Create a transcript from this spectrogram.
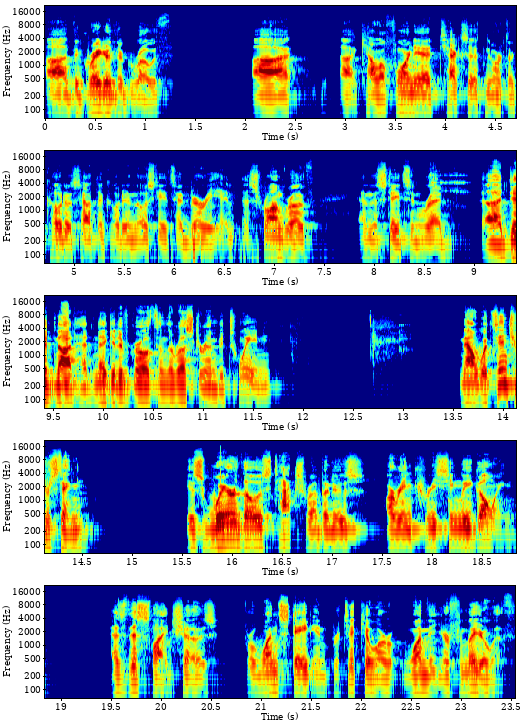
uh, the greater the growth. Uh, uh, California, Texas, North Dakota, South Dakota, and those states had very strong growth, and the states in red uh, did not, had negative growth, and the rest are in between. Now, what's interesting is where those tax revenues are increasingly going as this slide shows, for one state in particular, one that you're familiar with.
